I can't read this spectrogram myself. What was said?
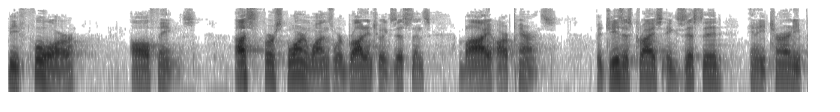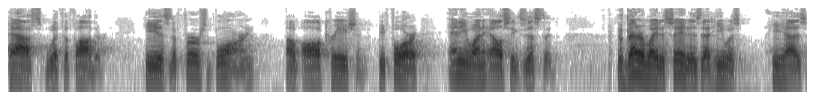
before all things. Us firstborn ones were brought into existence by our parents. But Jesus Christ existed in eternity past with the Father. He is the firstborn of all creation before anyone else existed. The better way to say it is that he was he has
